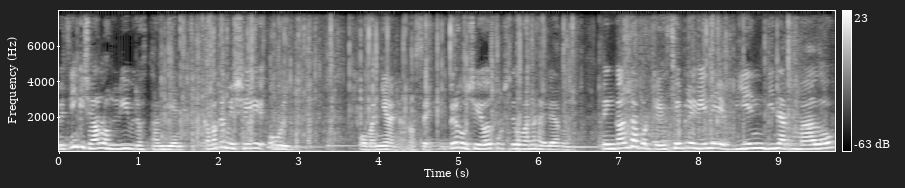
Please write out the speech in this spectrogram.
Me tienen que llegar los libros también. Capaz que me llegue hoy. O mañana, no sé. Espero que me llegue hoy porque yo tengo ganas de leerlo. Me encanta porque siempre viene bien, bien armado.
